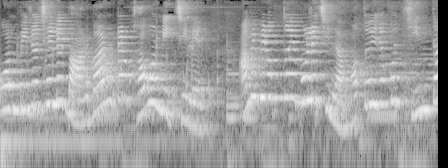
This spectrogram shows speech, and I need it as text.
ওর মেজ ছেলে বারবার ওটার খবর নিচ্ছিলেন। আমি বিরক্ত হয়ে বলেছিলাম অতই যখন চিন্তা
